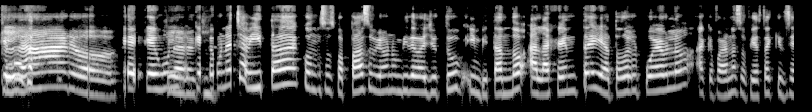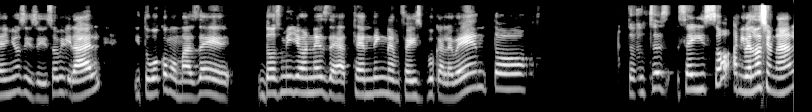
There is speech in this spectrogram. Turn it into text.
Claro. Que, que, una chavita con sus papás subieron un video a YouTube invitando a la gente y a todo el pueblo a que fueran a su fiesta de 15 años y se hizo viral y tuvo como más de 2 millones de attending en Facebook al evento. Entonces se hizo a nivel nacional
